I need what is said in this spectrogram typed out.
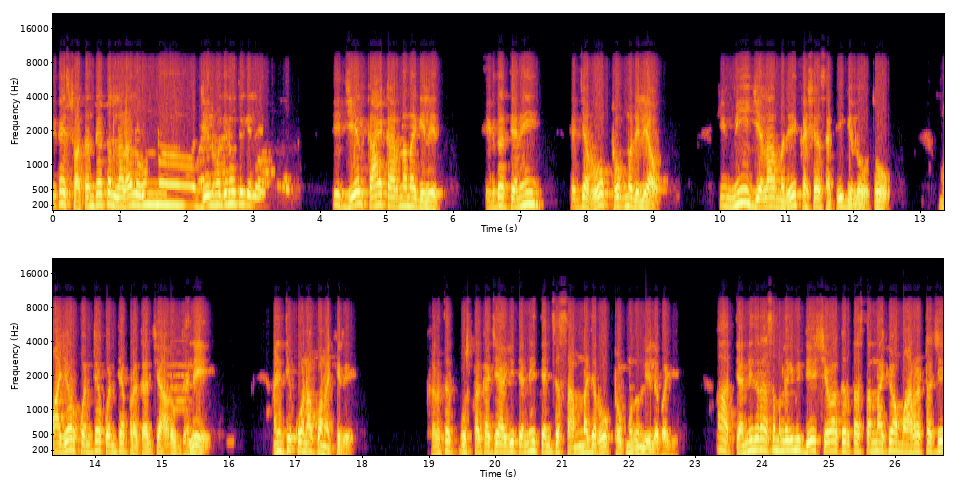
ते काही स्वातंत्र्याचा लढा लढून जेलमध्ये नव्हते गेले. ते जेल काय कारणानं गेलेत? एकदा त्यांनी त्यांच्या रोखोकमध्ये लिहाव की मी जेलामध्ये कशासाठी गेलो होतो? माझ्यावर कोणत्या कोणत्या प्रकारचे आरोप झाले? आणि ते कोणाकोणा केले? खर तर पुस्तकाच्या ऐवजी त्यांनी त्यांच्या सामनाच्या रोखठोकमधून लिहिलं पाहिजे. हा त्यांनी जर असं म्हणलं की मी देश सेवा करत असताना किंवा महाराष्ट्राचे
